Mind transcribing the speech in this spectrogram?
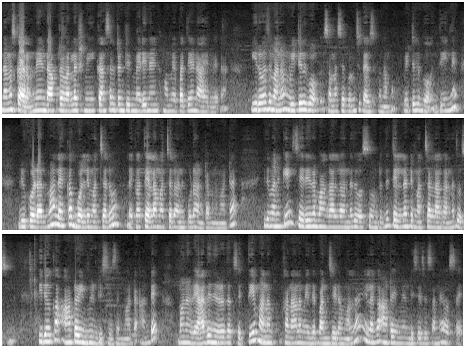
నమస్కారం. నేను doctor Varalakshmi consultant in Medinine homeopathy and Ayurveda. ఈరోజు మనం విటిల్గో సమస్య గురించి తెలుసుకున్నాము విటిల్గో దీన్ని ల్యూకోడర్మా లేక బొల్లి మచ్చలు లేక తెల్ల మచ్చలు అని కూడా అంటాం అనమాట ఇది మనకి శరీర భాగాల్లో అన్నది వస్తూ ఉంటుంది. తెల్లటి మచ్చల్లాగా అన్నది వస్తుంది. ఇది ఒక ఆటో ఇమ్యూన్ డిసీజ్ అనమాట అంటే మన వ్యాధి నిరోధక శక్తి మన కణాల మీదే పనిచేయడం వల్ల ఇలాగ ఆటో ఇమ్యూన్ డిసీజెస్ అనేవి వస్తాయి.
